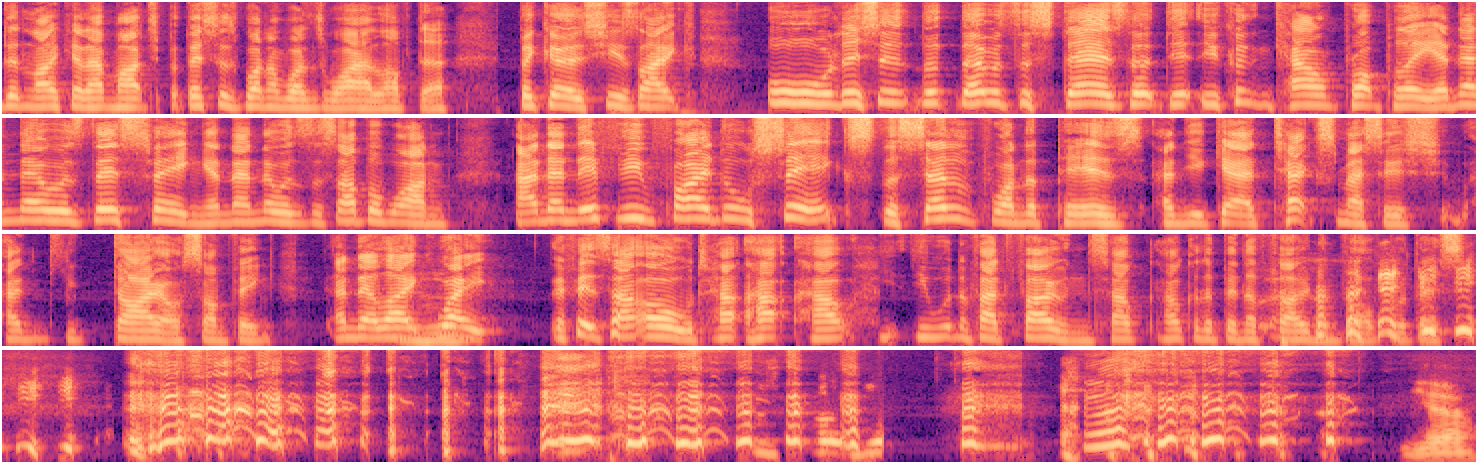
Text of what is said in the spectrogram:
didn't like her that much, but this is one of the ones why I loved her because she's like, oh, this is the, there was the stairs that di- you couldn't count properly, and then there was this thing, and then there was this other one, and then if you find all six, the seventh one appears, and you get a text message, and you die or something, and they're like, mm-hmm. wait. If it's that old, how, how, how you wouldn't have had phones? How, how could there have been a phone involved with this? Yeah.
